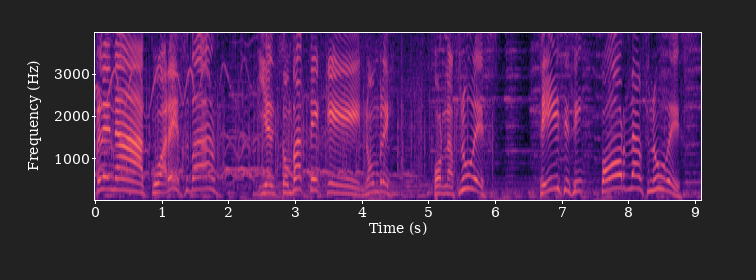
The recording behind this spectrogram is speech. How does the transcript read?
plena cuaresma. Y el tomate que, no hombre, por las nubes. Sí, sí, sí, por las nubes.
